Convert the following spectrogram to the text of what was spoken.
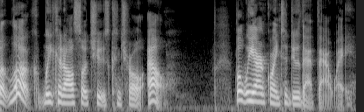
But look, we could also choose control L. But we aren't going to do that that way.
